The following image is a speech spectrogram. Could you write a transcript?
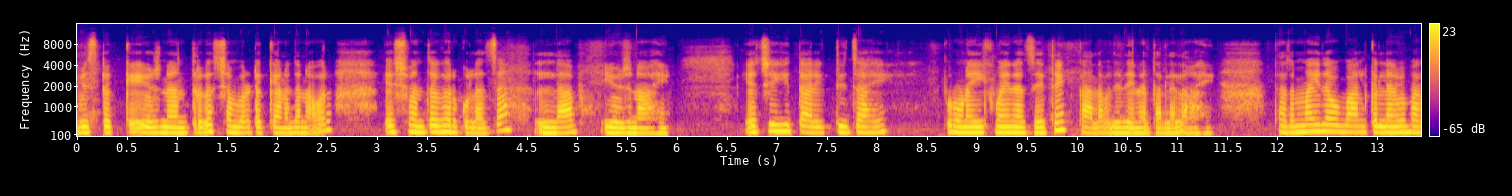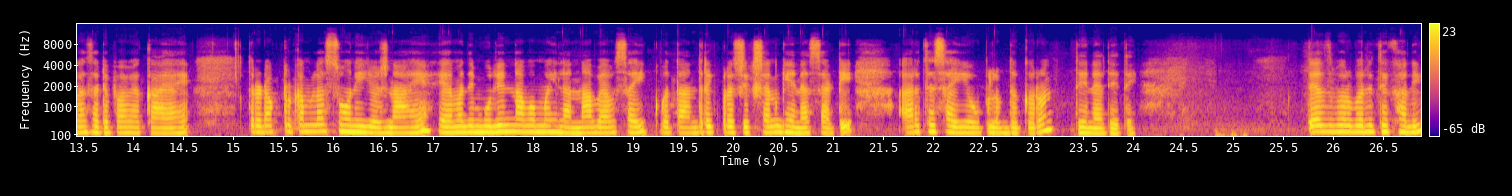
वीस टक्के योजनेअंतर्गत शंभर टक्के अनुदानावर यशवंत घरकुलाचा लाभ योजना आहे. याची ही तारीख तीच आहे. पूर्ण एक महिन्याचा इथे कालावधी देण्यात आलेला आहे. तर आता महिला व बालकल्याण विभागासाठी पाहूया काय आहे. तर डॉक्टर कमला सोनी योजना आहे. यामध्ये मुलींना व महिलांना व्यावसायिक व तांत्रिक प्रशिक्षण घेण्यासाठी अर्थसहाय्य उपलब्ध करून देण्यात येते. त्याचबरोबर इथे खाली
